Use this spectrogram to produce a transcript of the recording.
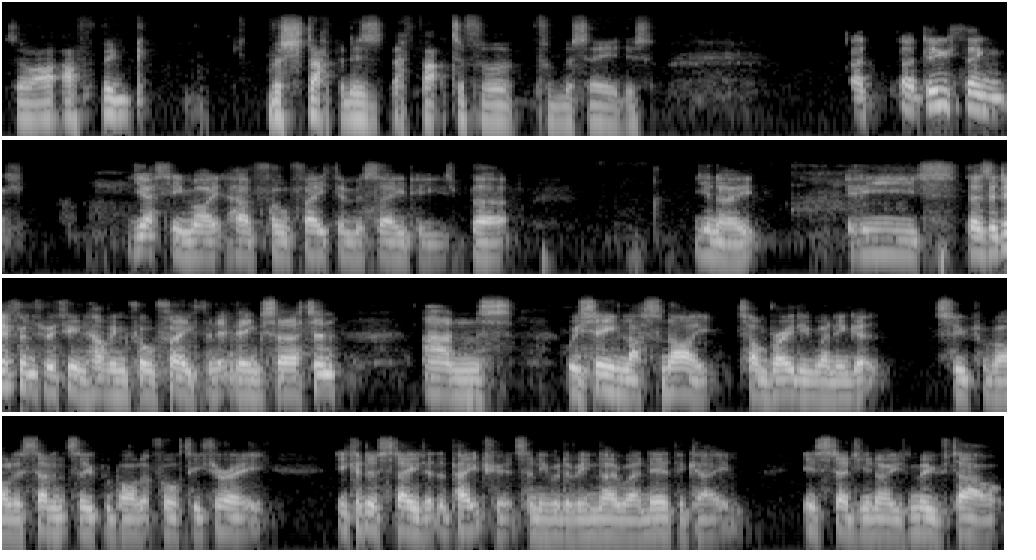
So I, I think Verstappen is a factor for, for Mercedes. I, I do think yes, he might have full faith in Mercedes, but you know, he's there's a difference between having full faith and it being certain. And we've seen last night Tom Brady winning at Super Bowl, his seventh Super Bowl at 43. He could have stayed at the Patriots and he would have been nowhere near the game. Instead, you know, he's moved out.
